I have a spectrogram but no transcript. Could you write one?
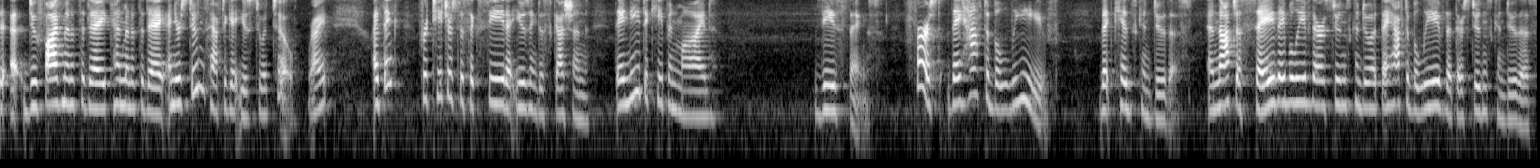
uh, do five minutes a day, 10 minutes a day, and your students have to get used to it too, right? I think for teachers to succeed at using discussion, they need to keep in mind these things. First, they have to believe that kids can do this and not just say they believe their students can do it, they have to believe that their students can do this.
